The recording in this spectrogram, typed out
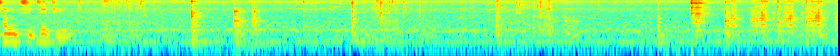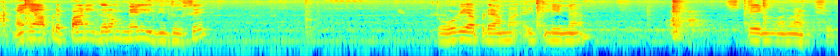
ચમચી જેટલું. અહીંયા આપણે પાણી ગરમ મેલી દીધું છે. તો હવે આપણે આમાં ઇડલીના સ્ટેન્ડમાં નાખશું.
